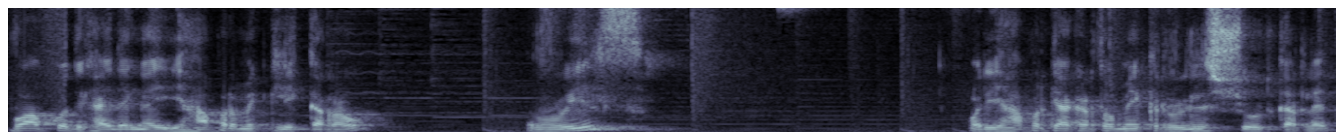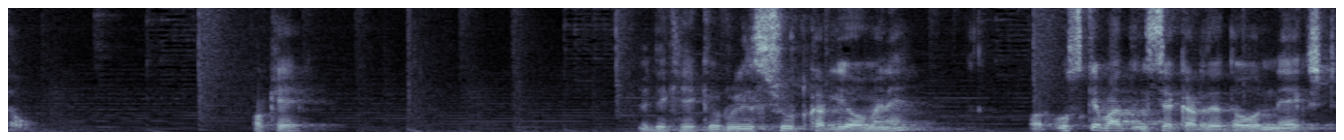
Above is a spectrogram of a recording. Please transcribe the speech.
वो आपको दिखाई देंगे। यहाँ पर मैं क्लिक कर रहा हूँ रील्स और यहाँ पर क्या करता हूँ, मैं एक रील्स शूट कर लेता हूँ। ओके देखिए कि रील्स शूट कर लिया हो मैंने, और उसके बाद इसे कर देता हूँ नेक्स्ट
